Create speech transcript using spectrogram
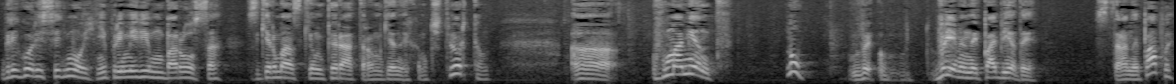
Григорий VII непримиримо боролся с германским императором Генрихом IV, э, в момент ну, временной победы страны папы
